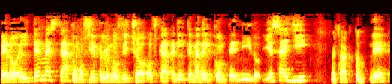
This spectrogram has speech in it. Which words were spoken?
Pero el tema está, como siempre lo hemos dicho, Oscar, en el tema del contenido. Y es allí Exacto. de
